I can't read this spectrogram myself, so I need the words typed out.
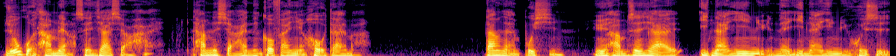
如果他们俩生下小孩，他们的小孩能够繁衍后代吗？当然不行，因为他们生下来一男一女，那一男一女会是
